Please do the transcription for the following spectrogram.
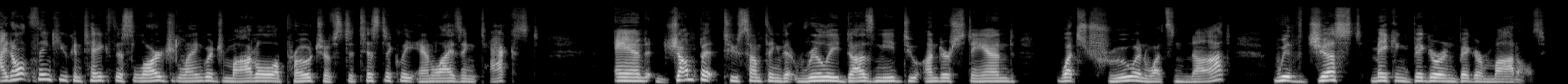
i don't think you can take this large language model approach of statistically analyzing text and jump it to something that really does need to understand what's true and what's not with just making bigger and bigger models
